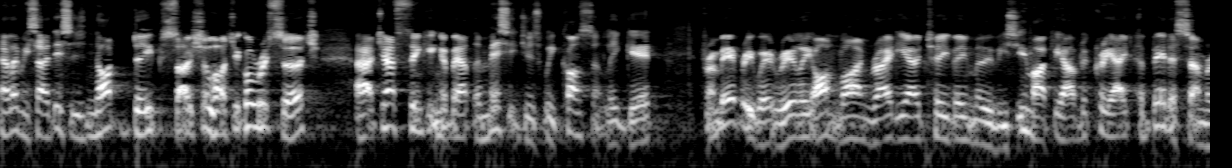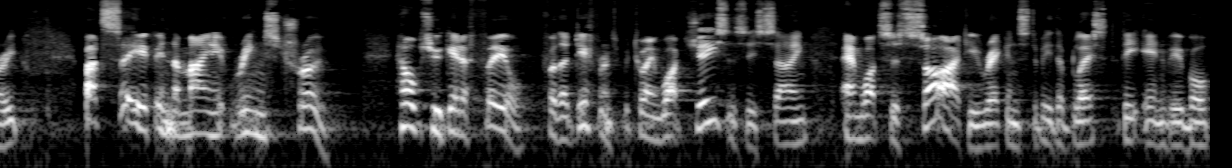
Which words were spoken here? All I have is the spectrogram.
Now, let me say this is not deep sociological research, uh, just thinking about the messages we constantly get from everywhere, really online, radio, TV, movies. You might be able to create a better summary, but see if in the main it rings true. Helps you get a feel for the difference between what Jesus is saying and what society reckons to be the blessed, the enviable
